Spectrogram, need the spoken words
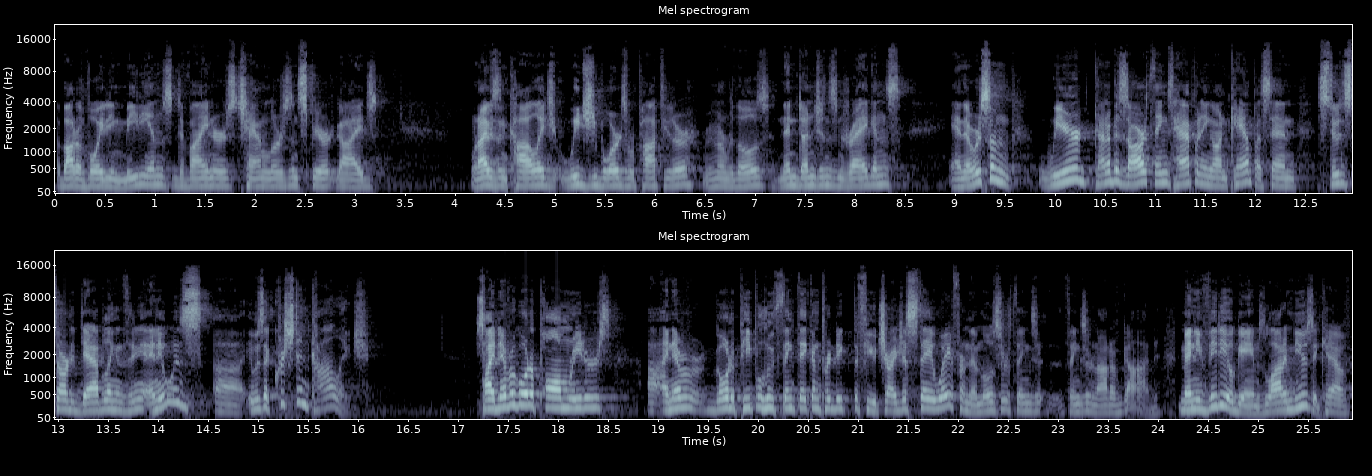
about avoiding mediums, diviners, channelers, and spirit guides. When I was in college, Ouija boards were popular. Remember those? And then Dungeons and Dragons. And there were some weird, kind of bizarre things happening on campus, and students started dabbling in things. And it was, uh, it was a Christian college. So I never go to palm readers. I never go to people who think they can predict the future. I just stay away from them. Those are things, things are not of God. Many video games, a lot of music have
